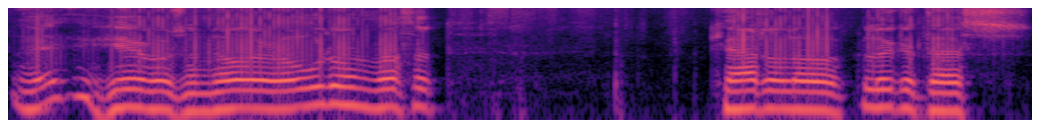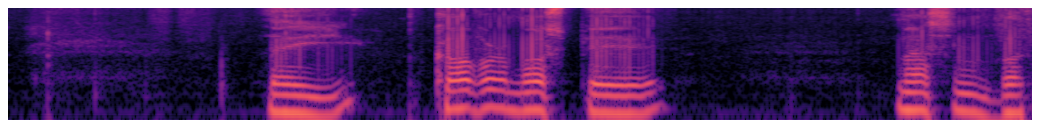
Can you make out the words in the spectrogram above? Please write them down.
Here was another old one with it. Catalogue. Look at this. The cover must be missing, but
